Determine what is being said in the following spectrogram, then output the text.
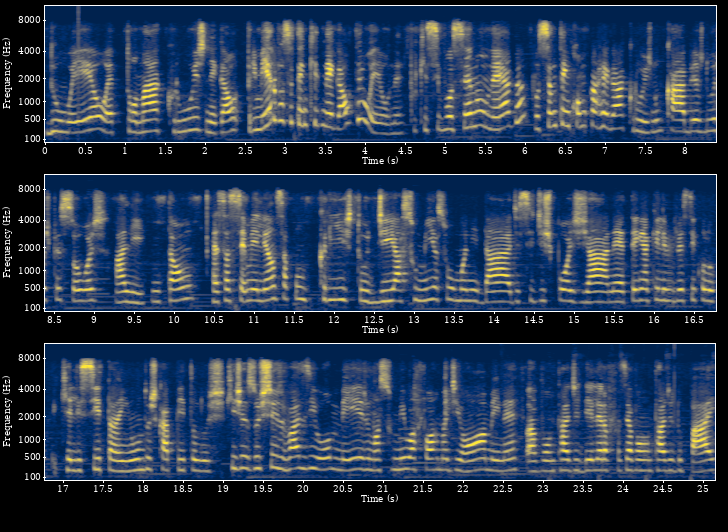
do eu, é tomar a cruz, negar. o- Primeiro você tem que negar o teu eu, né? Porque se você não nega, você não tem como carregar a cruz, não cabe as duas pessoas ali. Então, essa semelhança com Cristo, de assumir a sua humanidade, se despojar, né? Tem aquele versículo que ele cita em um dos capítulos que Jesus se esvaziou mesmo, assumiu a forma de homem, né? A vontade dele era fazer a vontade do Pai.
